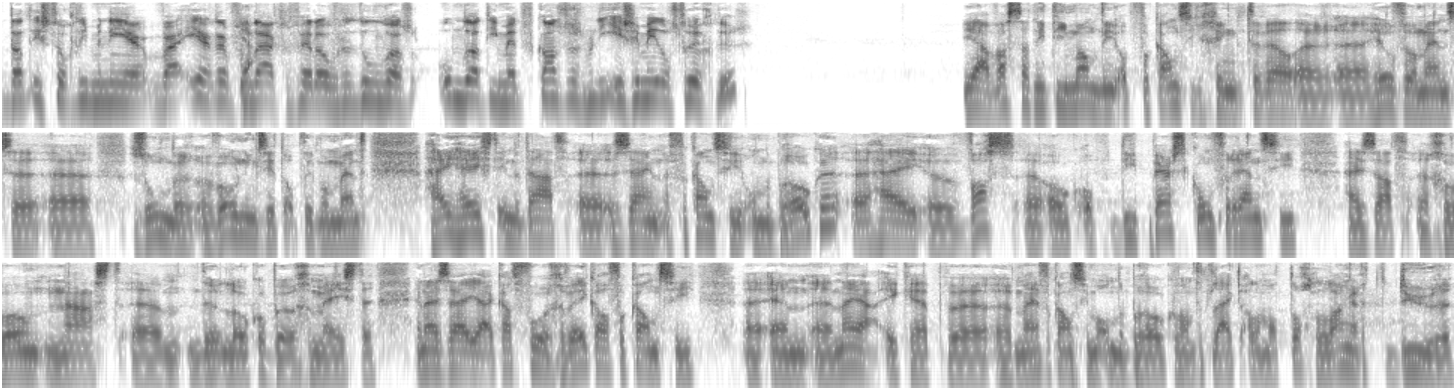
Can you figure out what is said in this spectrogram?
Dat is toch die meneer waar eerder vandaag ja. zoveel over te doen was... omdat hij met vakantie was, maar die is inmiddels terug dus? Ja, was dat niet die man die op vakantie ging... terwijl er uh, heel veel mensen uh, zonder woning zitten op dit moment? Hij heeft inderdaad uh, zijn vakantie onderbroken. hij was ook op die persconferentie. Hij zat gewoon naast de lokale burgemeester. En hij zei, ja, ik had vorige week al vakantie. en nou ja, ik heb mijn vakantie me onderbroken... want het lijkt allemaal toch langer te duren.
